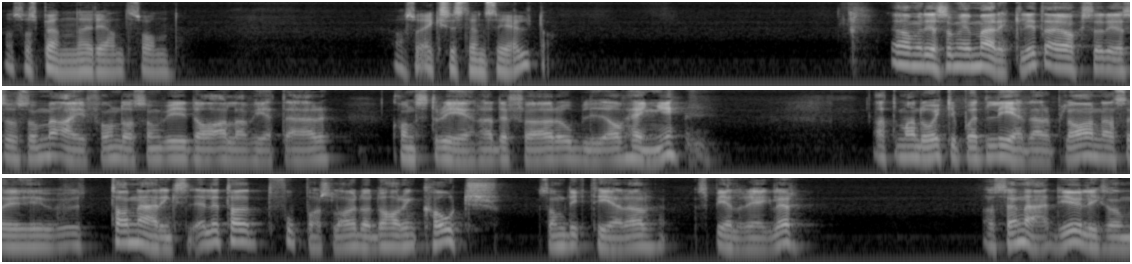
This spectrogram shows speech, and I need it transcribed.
altså spennende rent sånn altså eksistensielt. da. Ja, men det som er merkelig, er jo også det sånn som med iPhone da, som vi i dag alle vet er konstruerade for å bli avhengig. At man da ikke på et lederplan altså ta næringsliv, eller ta et fotballag. Da, du har en coach som dikterer spelregler. Og sen er det jo liksom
